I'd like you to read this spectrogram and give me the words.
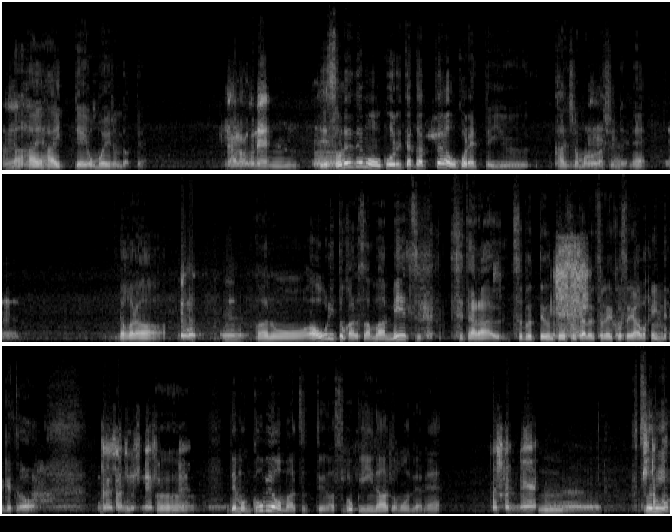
うんはいはいって思えるんだって、なるほどね。うん、でそれでも怒りたかったら怒れっていう感じのものらしいんだよねうん。だからあでも、うん。の煽りとかでさまあ目つぶってたらつぶって運転してたらそれこそやばいんだけど大惨事ですね、それもね。でも5秒待つっていうのはすごくいいなと思うんだよね確かにね。うんうん。普通にね、本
